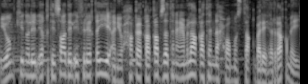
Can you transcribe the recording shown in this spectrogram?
يمكن للاقتصاد الإفريقي أن يحقق قفزة عملاقة نحو مستقبله الرقمي.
